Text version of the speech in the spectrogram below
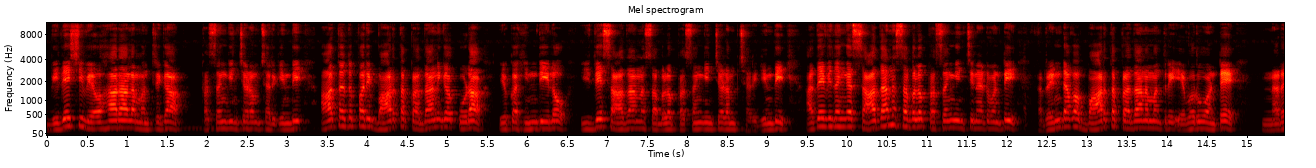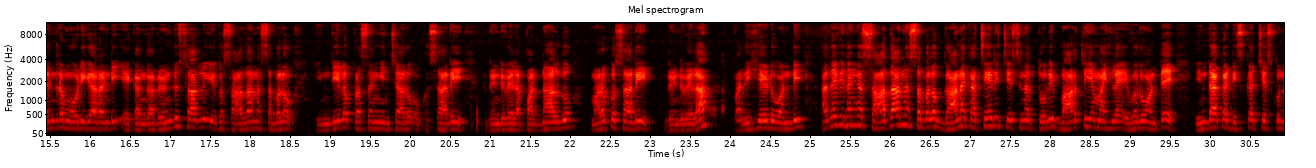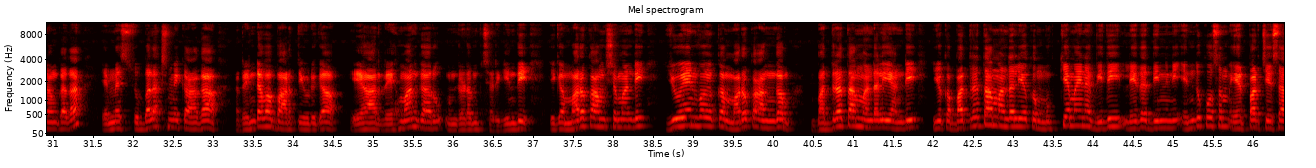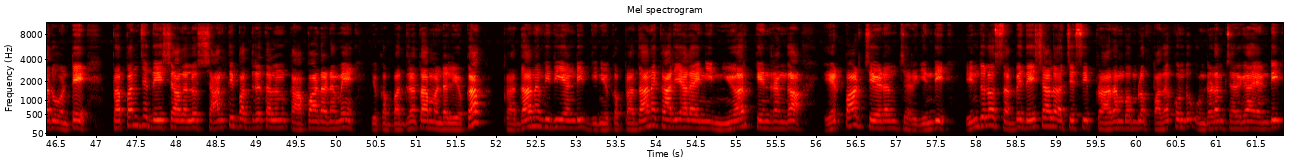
విదేశీ వ్యవహారాల మంత్రిగా ప్రసంగించడం జరిగింది. ఆ తదుపరి భారత ప్రధానిగా కూడా ఈ యొక్క హిందీలో ఇదే సాధారణ సభలో ప్రసంగించడం జరిగింది. అదేవిధంగా సాధారణ సభలో ప్రసంగించినటువంటి రెండవ భారత ప్రధానమంత్రి ఎవరు అంటే నరేంద్ర మోడీ గారండి. ఏకంగా రెండుసార్లు ఈ యొక్క సాధారణ సభలో హిందీలో ప్రసంగించారు. ఒకసారి రెండు వేల పద్నాలుగు మరొకసారి రెండు వేల పదిహేడు అండి. అదేవిధంగా సాధారణ సభలో గాన కచేరీ చేసిన తొలి భారతీయ మహిళ ఎవరు అంటే ఇందాక డిస్కస్ చేసుకున్నాం కదా ఎంఎస్ సుబ్బలక్ష్మి కాగా రెండవ భారతీయుడిగా ఏఆర్ రెహమాన్ గారు ఉండడం జరిగింది. ఇక మరొక అంశం అండి యుఎన్ఓ యొక్క మరొక అంగం భద్రతా మండలి అండి. ఈ యొక్క భద్రతా మండలి యొక్క ముఖ్యమైన విధి లేదా దీనిని ఎందుకోసం ఏర్పాటు చేశారు అంటే ప్రపంచ దేశాలలో శాంతి భద్రతలను కాపాడడమే ఈ యొక్క భద్రతా మండలి యొక్క ప్రధాన విధి అండి. దీని యొక్క ప్రధాన కార్యాలయాన్ని న్యూయార్క్ కేంద్రంగా ఏర్పాటు చేయడం జరిగింది. ఇందులో సభ్య దేశాలు వచ్చేసి ప్రారంభంలో పదకొండు ఉండడం జరిగాయండి.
